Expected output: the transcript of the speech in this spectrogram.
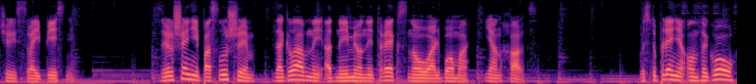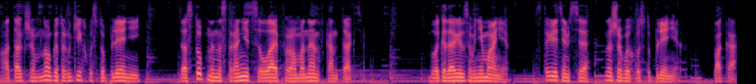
через свои песни. В завершении послушаем заглавный одноименный трек с нового альбома Young Hearts. Выступления On The Go, а также много других выступлений доступны на странице Live from NN ВКонтакте. Благодарю за внимание. Встретимся на живых выступлениях. Пока.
